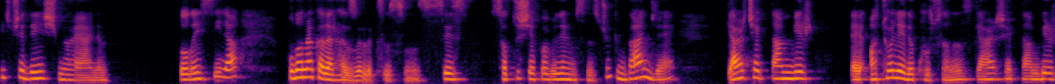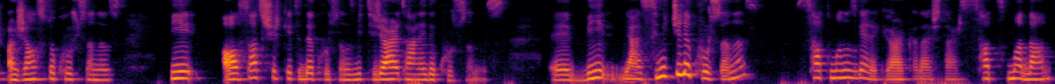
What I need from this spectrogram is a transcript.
Hiçbir şey değişmiyor yani. Dolayısıyla buna ne kadar hazırlıklısınız? Siz satış yapabilir misiniz? Çünkü bence gerçekten bir e, atölyede kursanız, gerçekten bir ajans da kursanız, bir alsat şirketi de kursanız, bir ticarethane de kursanız, e, bir yani simitçi de kursanız satmanız gerekiyor arkadaşlar. Satmadan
